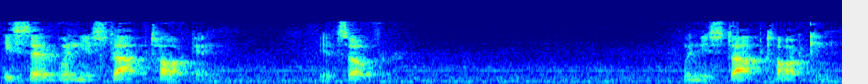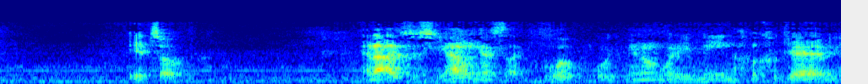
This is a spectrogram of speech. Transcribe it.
he said, "when you stop talking, it's over. When you stop talking, it's over." And I was just young. I was like, what, what, you know, what do you mean, Uncle Jab?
